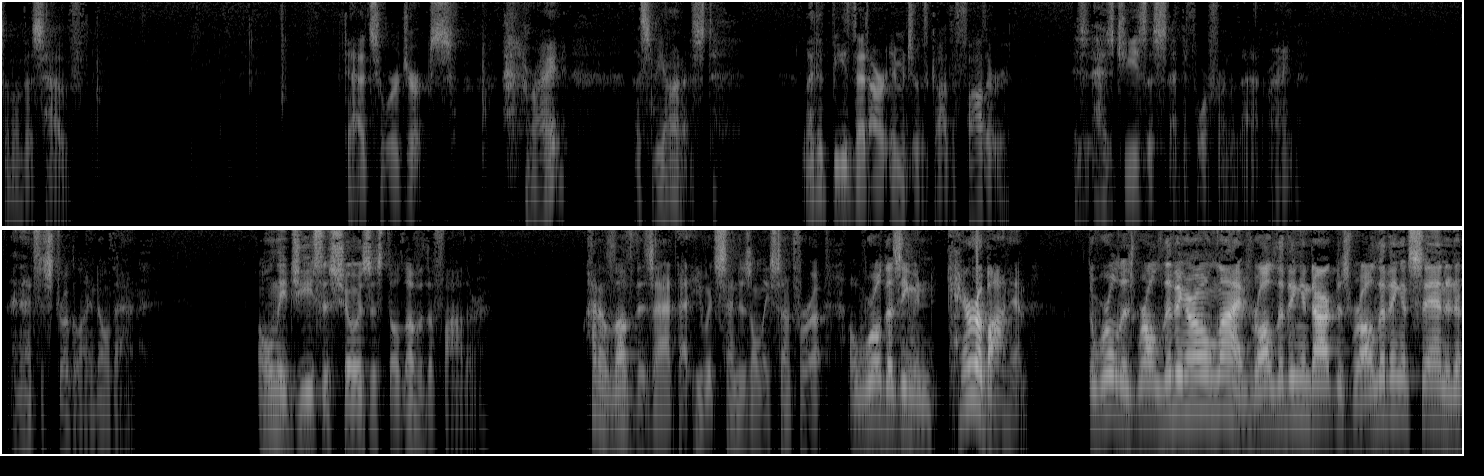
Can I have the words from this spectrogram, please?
Some of us have dads who are jerks, right? Let's be honest. Let it be that our image of God the Father is, has Jesus at the forefront of that, right? And that's a struggle, I know that. Only Jesus shows us the love of the Father. What kind of love is that, that he would send his only son for a, a world doesn't even care about him? The world is, we're all living our own lives. We're all living in darkness. We're all living in sin. And,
